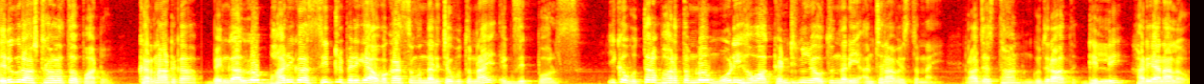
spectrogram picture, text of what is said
తెలుగు రాష్ట్రాలతో పాటు కర్ణాటక బెంగాల్లో భారీగా సీట్లు పెరిగే అవకాశం ఉందని చెబుతున్నాయి ఎగ్జిట్ పోల్స్. ఇక ఉత్తర భారతంలో మోడీ హవా కంటిన్యూ అవుతుందని అంచనా వేస్తున్నాయి. రాజస్థాన్ గుజరాత్ ఢిల్లీ హర్యానాలో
